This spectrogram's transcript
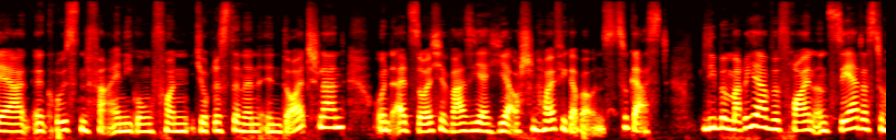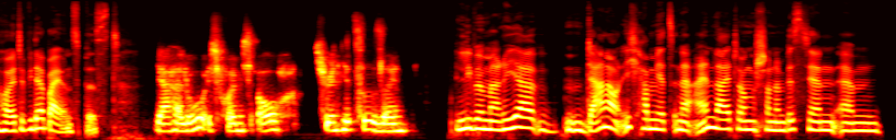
der äh, größten Vereinigung von Juristinnen in Deutschland. Und als solche war sie ja hier auch schon häufiger bei uns zu Gast. Liebe Maria, wir freuen uns sehr, dass du heute wieder bei uns bist. Ja, hallo, ich freue mich auch. Schön hier zu sein. Liebe Maria, Dana und ich haben jetzt in der Einleitung schon ein bisschen ähm,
